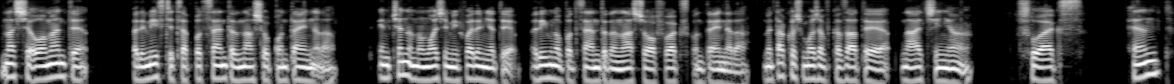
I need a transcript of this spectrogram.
наші елементи перемістяться по центру нашого контейнера. Таким чином ми можемо їх вирівняти рівно по центру нашого flex контейнера. Ми також можемо вказати значення flex end.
